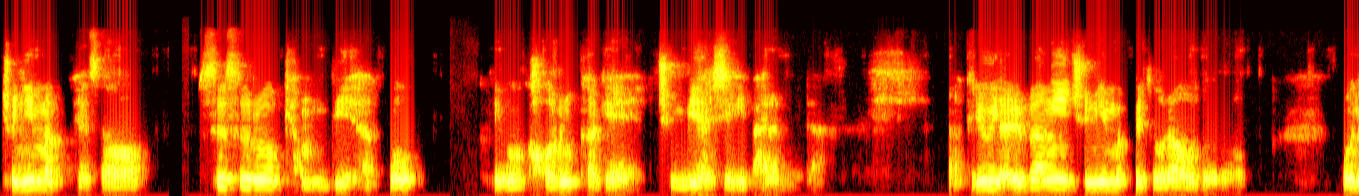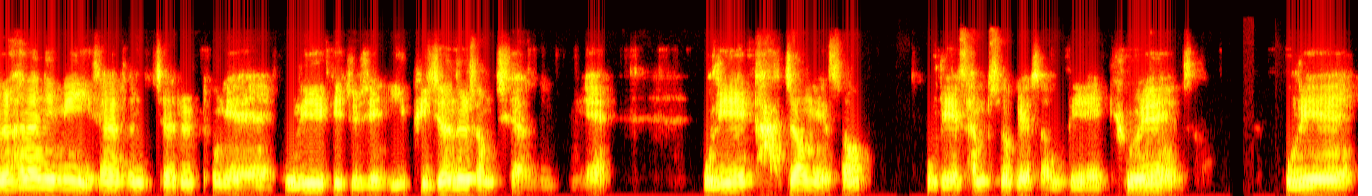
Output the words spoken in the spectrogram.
주님 앞에서 스스로 겸비하고 그리고 거룩하게 준비하시기 바랍니다. 아, 그리고 열방이 주님 앞에 돌아오도록 오늘 하나님이 이사야 선지자를 통해 우리에게 주신 이 비전을 성취하기 위해 우리의 가정에서 우리의 삶 속에서 우리의 교회에서 우리의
